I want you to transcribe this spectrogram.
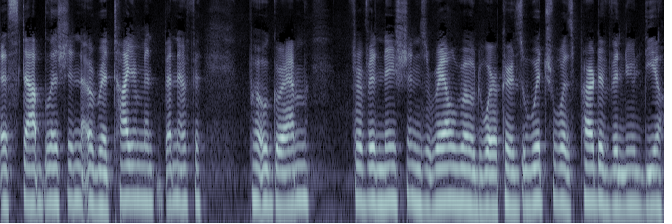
establishing a retirement benefit program for the nation's railroad workers, which was part of the New Deal.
